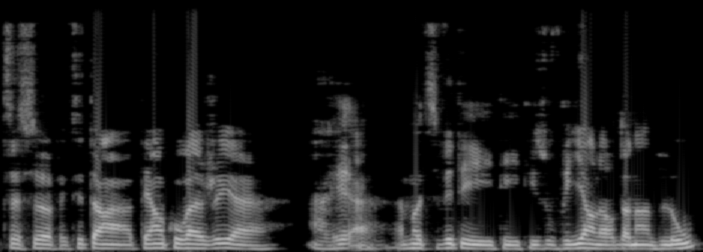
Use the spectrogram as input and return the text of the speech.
c'est ça. Fait tu t'es en- t'es encouragé à, à, à- motiver tes, tes, ouvriers en leur donnant de l'eau,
